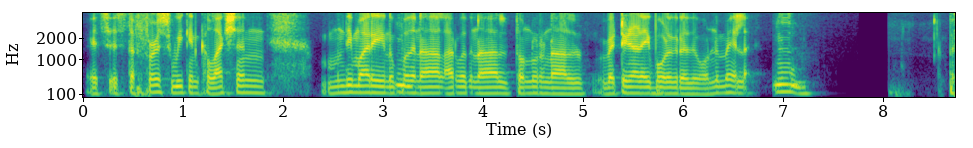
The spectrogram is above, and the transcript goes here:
It's it's the first weekend collection முந்தி மாதிரி முப்பது நாள் அறுபது நாள் தொண்ணூறு நாள் வெற்றி நடை போடுகிறது ஒண்ணுமே இல்லை. இப்போ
